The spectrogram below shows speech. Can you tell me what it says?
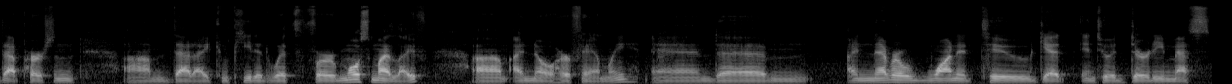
that person um, that I competed with for most of my life. Um, I know her family, and um, I never wanted to get into a dirty mess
